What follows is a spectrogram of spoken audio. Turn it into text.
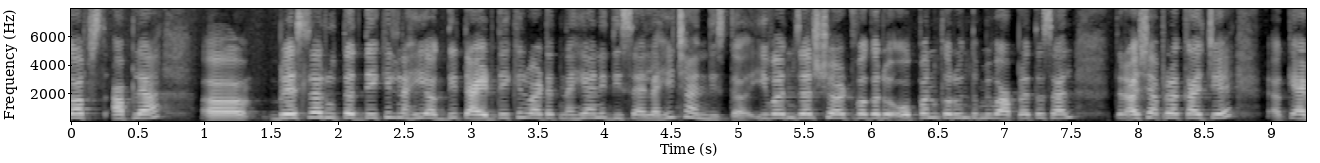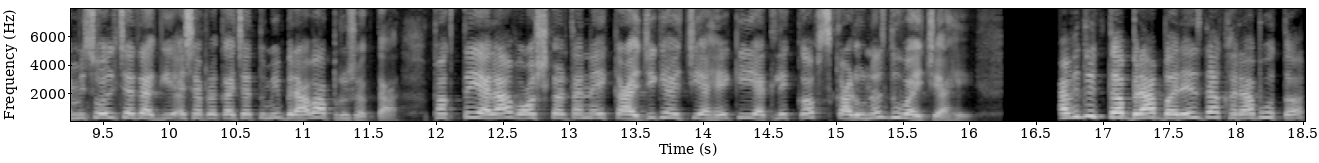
कप्स आपल्या ब्रेसला रुतत देखील नाही अगदी टाईट देखील वाटत नाही आणि दिसायलाही छान दिसतं. इवन जर शर्ट वगैरे ओपन करून तुम्ही वापरत असाल तर अशा प्रकारचे कॅमिसोलच्या जागी अशा प्रकारच्या तुम्ही ब्रा वापरू शकता. फक्त याला वॉश करताना एक काळजी घ्यायची आहे की यातले कप्स काढूनच धुवायचे आहे. या व्यतिरिक्त ब्रा बरेचदा खराब होतं.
